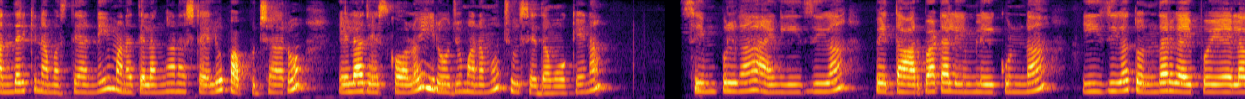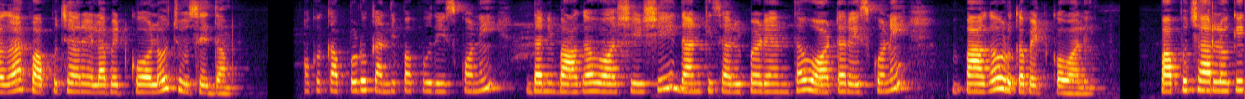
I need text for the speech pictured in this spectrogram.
అందరికీ నమస్తే అండి. మన తెలంగాణ స్టైలు పప్పుచారు. ఎలా చేసుకోవాలో ఈరోజు మనము చూసేద్దాం ఓకేనా? సింపుల్గా అండ్ ఈజీగా పెద్ద ఆర్భాటాలు ఏం లేకుండా ఈజీగా తొందరగా అయిపోయేలాగా పప్పుచారు ఎలా పెట్టుకోవాలో చూసేద్దాం. ఒక కప్పుడు కందిపప్పు తీసుకొని దాన్ని బాగా వాష్ చేసి దానికి సరిపడేంత వాటర్ వేసుకొని బాగా ఉడకబెట్టుకోవాలి. పప్పుచారులోకి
